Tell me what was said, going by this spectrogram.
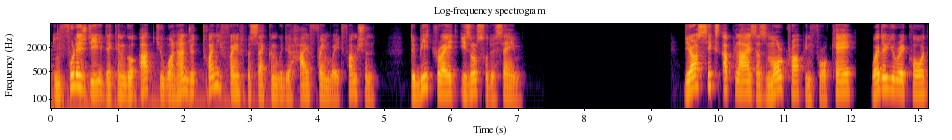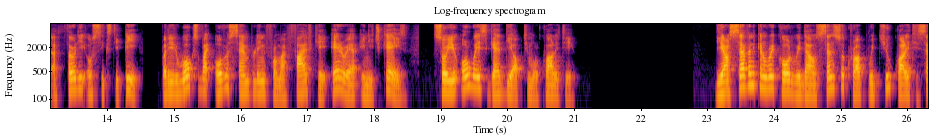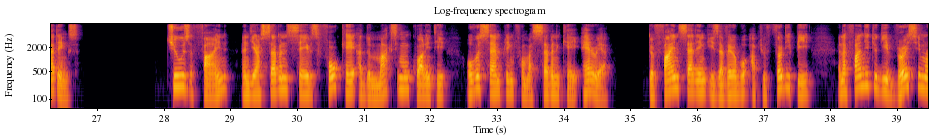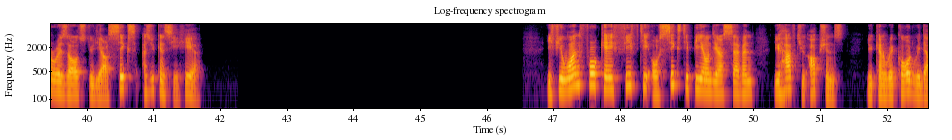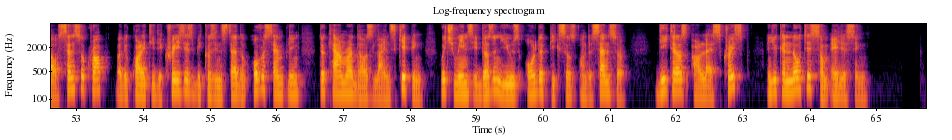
In Full HD, they can go up to 120 frames per second with the high frame rate function. The bit rate is also the same. The R6 applies a small crop in 4K whether you record at 30 or 60p, but it works by oversampling from a 5K area in each case, so you always get the optimal quality. The R7 can record without sensor crop with two quality settings. Choose Fine and the R7 saves 4K at the maximum quality oversampling from a 7K area. The Fine setting is available up to 30p and I find it to give very similar results to the R6 as you can see here. If you want 4K 50 or 60p on the R7, you have two options. You can record without sensor crop, but the quality decreases because instead of oversampling, the camera does line skipping, which means it doesn't use all the pixels on the sensor. Details are less crisp, and you can notice some aliasing.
